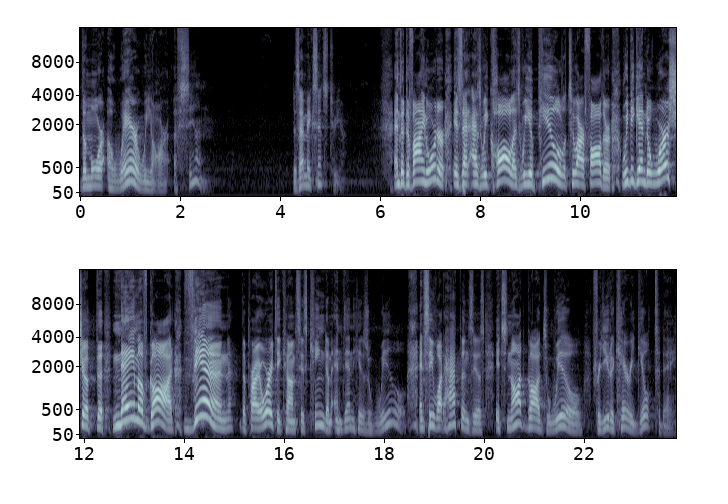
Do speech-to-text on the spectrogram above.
the more aware we are of sin. Does that make sense to you? And the divine order is that as we call, as we appeal to our Father, we begin to worship the name of God. Then the priority comes His kingdom and then His will. And see, what happens is it's not God's will for you to carry guilt today,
